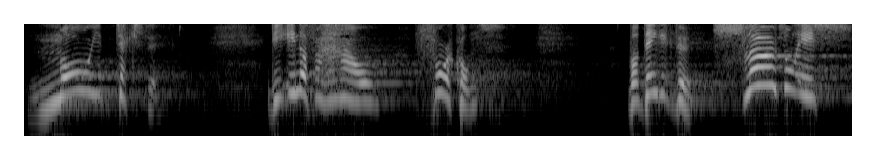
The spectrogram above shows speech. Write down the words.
mooie teksten die in dat verhaal voorkomt. Wat denk ik de sleutel is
